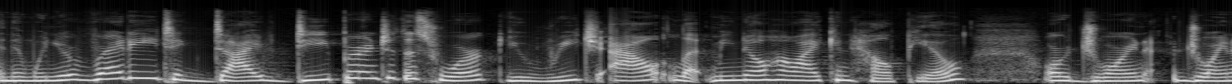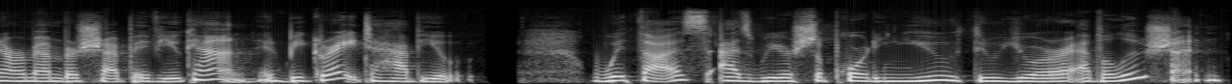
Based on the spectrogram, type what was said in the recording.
And then when you're ready to dive deeper into this work, you reach out, let me know how I can help you, or join join our membership if you can. It'd be great to have you with us as we are supporting you through your evolution.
